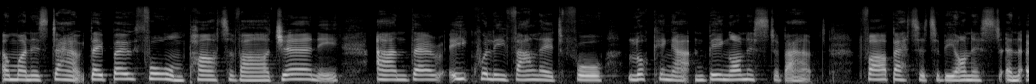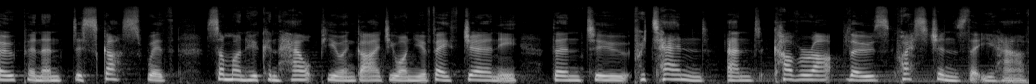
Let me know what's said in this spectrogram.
and one is doubt. They both form part of our journey and they're equally valid for looking at and being honest about. Far better to be honest and open and discuss with someone who can help you and guide you on your faith journey than to pretend and cover up those questions that you have.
